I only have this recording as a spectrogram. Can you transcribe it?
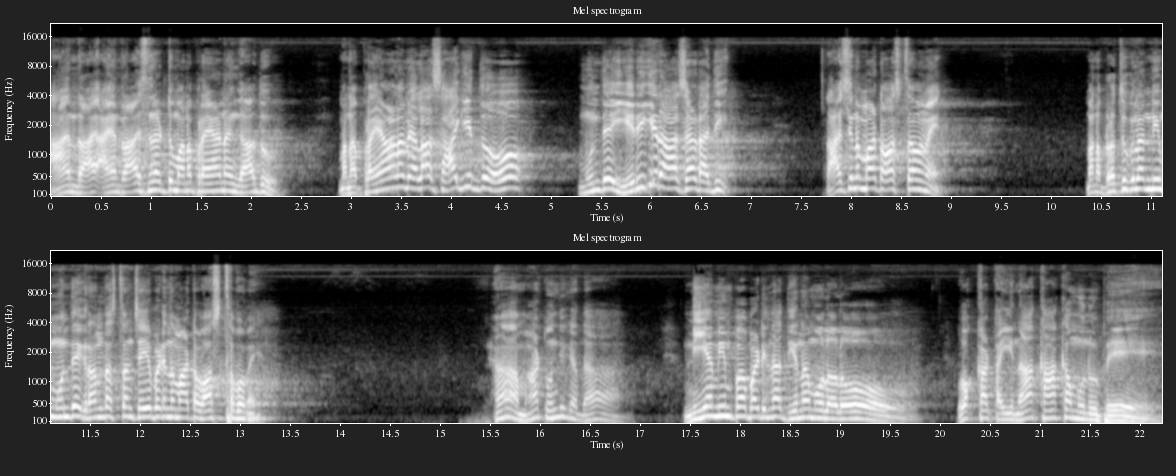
ఆయన రా ఆయన రాసినట్టు మన ప్రయాణం కాదు. మన ప్రయాణం ఎలా సాగిద్దో ముందే ఎరిగి రాశాడు అది. రాసిన మాట వాస్తవమే. మన బ్రతుకులన్నీ ముందే గ్రంథస్థం చేయబడిన మాట వాస్తవమే. ఆ మాట ఉంది కదా. నియమింపబడిన దినములలో ఒక్కటైనా కాకమునుపే.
